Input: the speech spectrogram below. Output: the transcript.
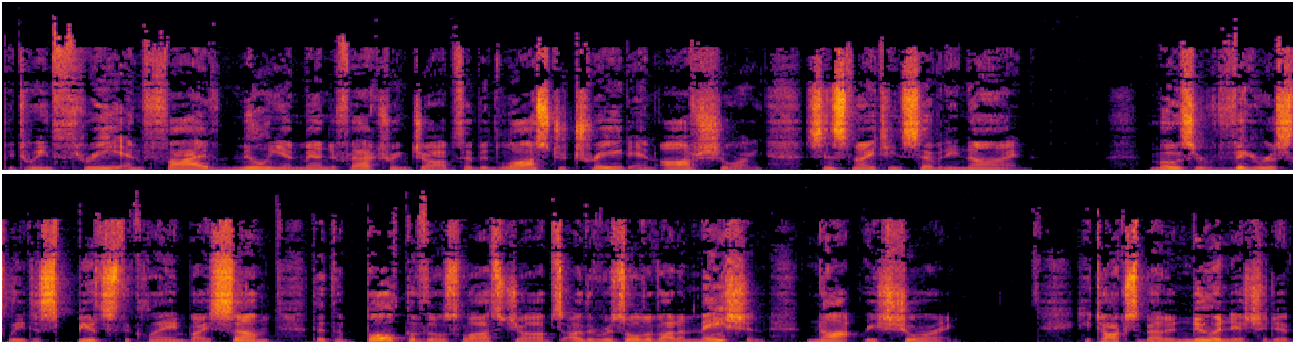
between 3 and 5 million manufacturing jobs have been lost to trade and offshoring since 1979. Moser vigorously disputes the claim by some that the bulk of those lost jobs are the result of automation, not reshoring. He talks about a new initiative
